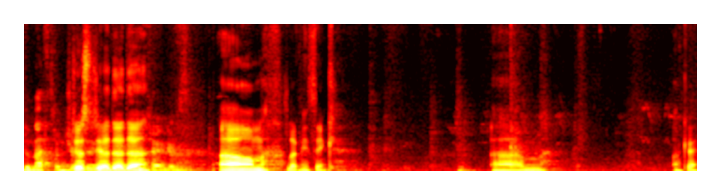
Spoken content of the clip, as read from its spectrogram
the map structure. just the- the- the- triangles. um, let me think. Um, okay,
